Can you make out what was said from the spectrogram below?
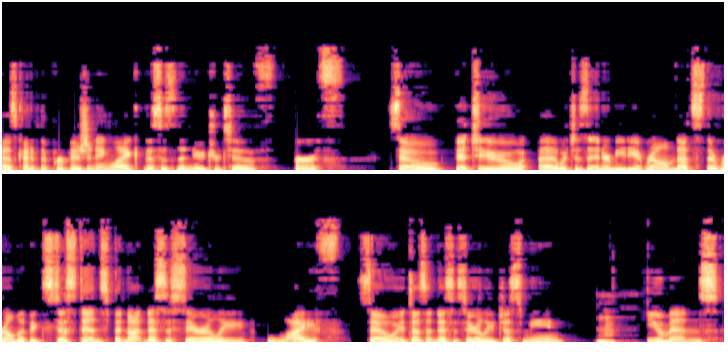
as kind of the provisioning, like this is the nutritive earth. So Bitu, uh, which is the intermediate realm, that's the realm of existence, but not necessarily life. So it doesn't necessarily just mean Hmm. humans.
